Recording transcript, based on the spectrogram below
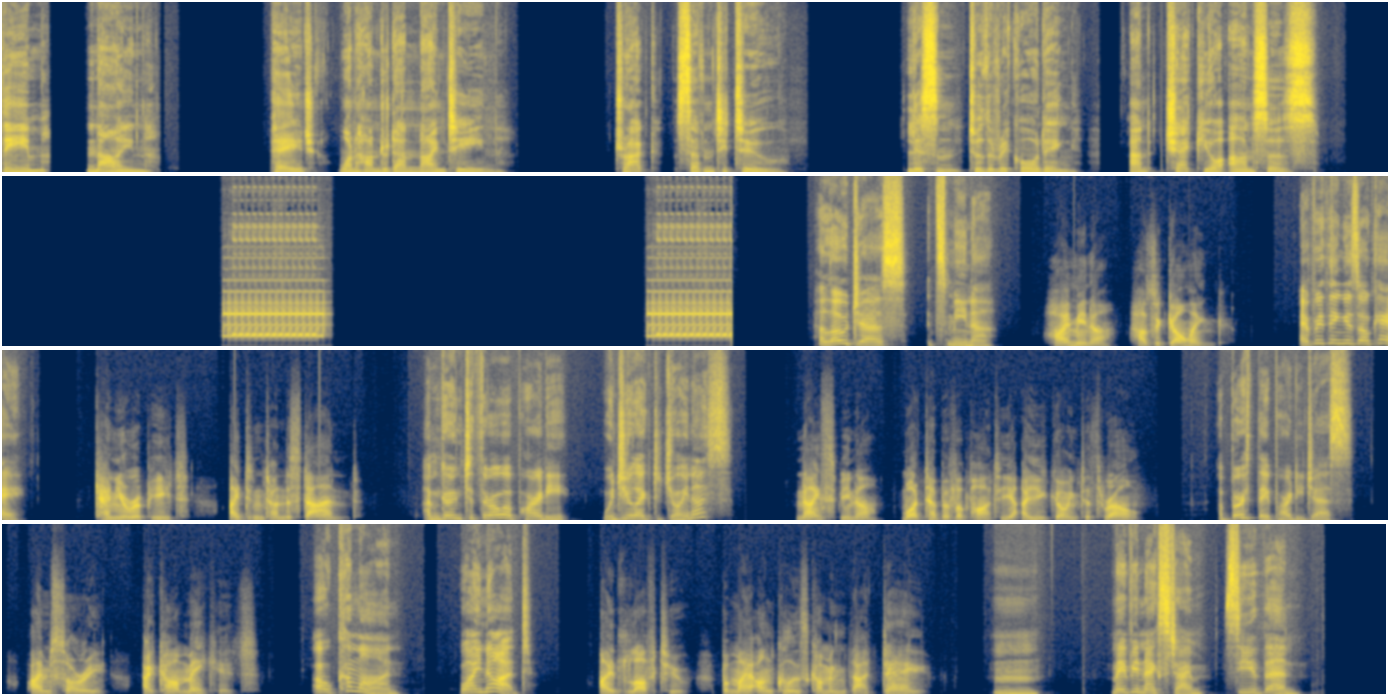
Theme 9. Page 119. Track 72. Listen to the recording and check your answers. Hello, Jess. It's Mina. Hi, Mina. How's it going? Everything is okay. Can you repeat? I didn't understand. I'm going to throw a party. Would you like to join us? Nice, Mina. What type of a party are you going to throw? A birthday party, Jess. I'm sorry, I can't make it. Oh, come on. Why not? I'd love to, but my uncle is coming that day. Hmm. Maybe next time. See you then.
